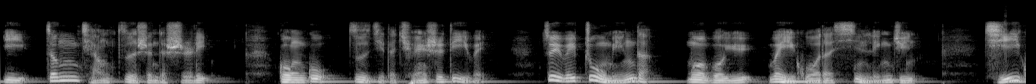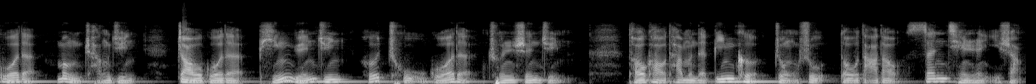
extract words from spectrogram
以增强自身的实力，巩固自己的权势地位。最为著名的莫过于魏国的信陵君、齐国的孟尝君、赵国的平原君和楚国的春申君。投靠他们的宾客总数都达到三千人以上。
